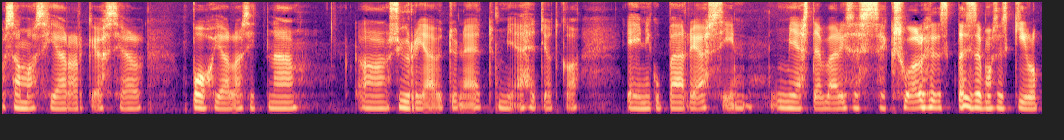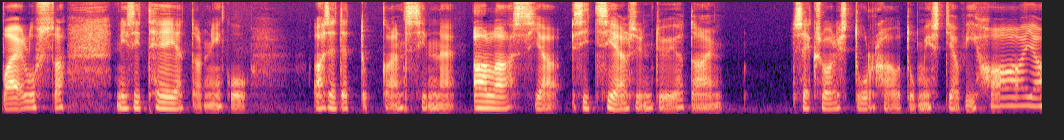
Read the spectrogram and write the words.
samassa hierarkiassa siellä pohjalla sitten nämä syrjäytyneet miehet, jotka ei niinku pärjää siinä miesten välisessä seksuaalisessa tai semmoisessa kilpailussa, niin sitten heidät on niinku asetettu kans sinne alas ja sitten siellä syntyy jotain seksuaalista turhautumista ja vihaa ja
